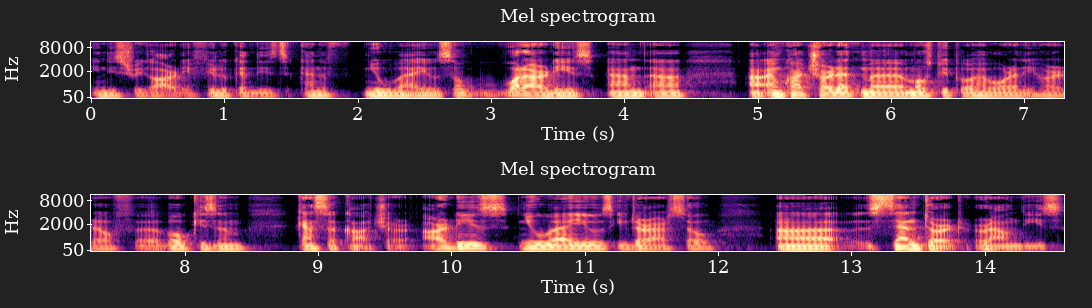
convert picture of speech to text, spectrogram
in this regard if you look at these kind of new values? So what are these? And uh, i'm quite sure that m- most people have already heard of uh, wokeism cancel culture. Are these new values if there are so uh, centered around these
